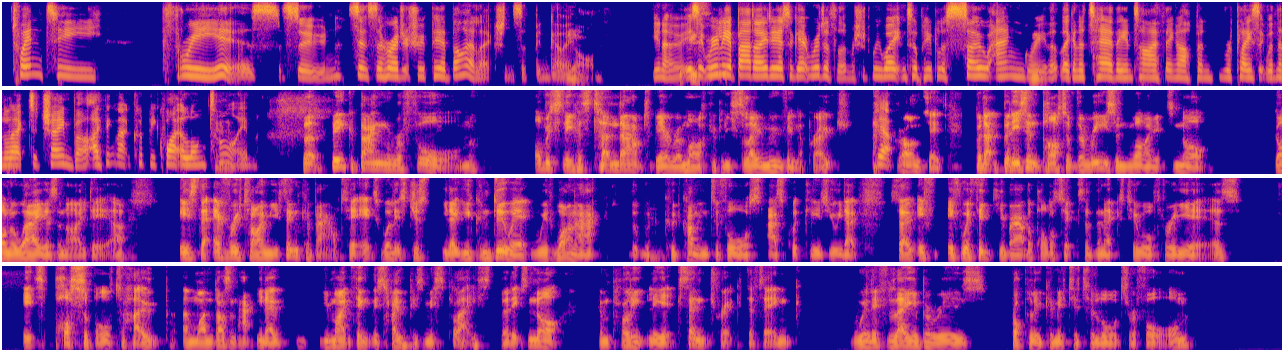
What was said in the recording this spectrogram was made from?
23 years soon since the hereditary peer by elections have been going yeah. on. You know, is it really a bad idea to get rid of them? Should we wait until people are so angry mm. that they're going to tear the entire thing up and replace it with an elected chamber? I think that could be quite a long time. Yeah. But Big Bang reform obviously has turned out to be a remarkably slow moving approach. Yeah. granted. But but isn't part of the reason why it's not gone away as an idea is that every time you think about it, it's well, it's just, you know, you can do it with one act that would, mm. could come into force as quickly as you, you know. So if if we're thinking about the politics of the next two or three years, it's possible to hope, and one doesn't have, you know, you might think this hope is misplaced, but it's not completely eccentric to think, well, if Labour is properly committed to Lord's reform,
